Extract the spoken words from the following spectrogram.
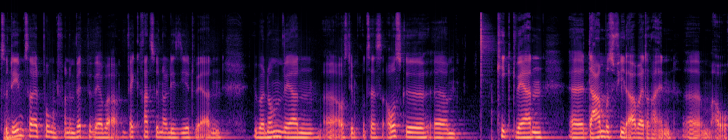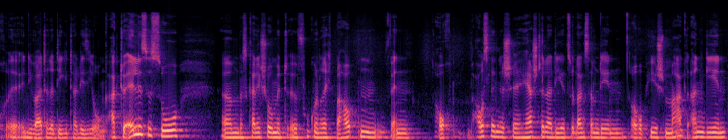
zu dem mhm. Zeitpunkt von einem Wettbewerber wegrationalisiert werden, übernommen werden, äh, aus dem Prozess ausge, ähm, gekickt werden. Äh, da muss viel Arbeit rein, ähm, auch äh, in die weitere Digitalisierung. Aktuell ist es so, ähm, das kann ich schon mit äh, Fug und Recht behaupten, wenn auch ausländische Hersteller, die jetzt so langsam den europäischen Markt angehen,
